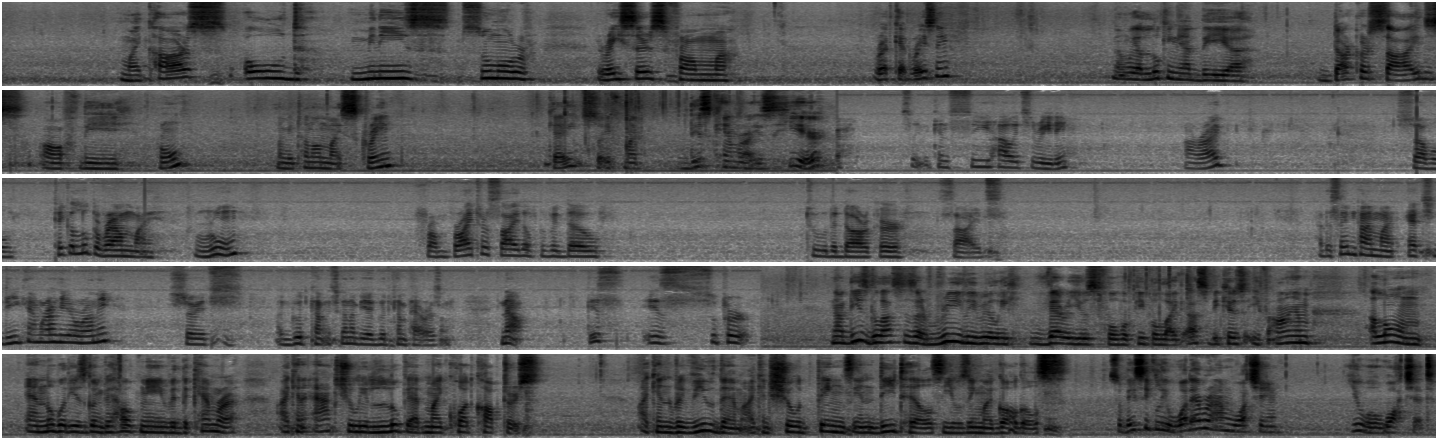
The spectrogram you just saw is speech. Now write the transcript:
my cars, old minis, sumo racers from uh, Red Cat Racing. Then we are looking at the uh, darker sides of the room. Let me turn on my screen. Okay, so if my this camera is here, so you can see how it's reading. All right. So I will take a look around my room from brighter side of the window to the darker sides. At the same time my HD camera here running so it's a good it's gonna be a good comparison. Now this is super now these glasses are really really very useful for people like us because if I am alone and nobody is going to help me with the camera I can actually look at my quadcopters. I can review them. I can show things in details using my goggles. So basically whatever I'm watching you will watch it.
